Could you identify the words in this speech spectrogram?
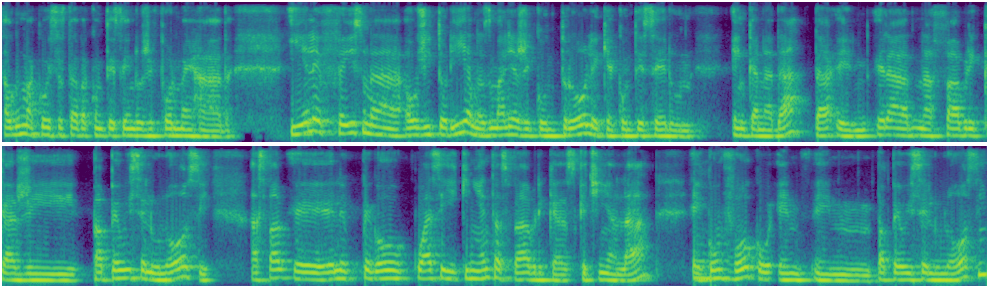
alguma coisa estava acontecendo de forma errada e ele fez uma auditoria nas malhas de controle que aconteceram em Canadá, tá? era na fábrica de papel e celulose. Eh, ele pegou quase 500 fábricas que tinha lá, eh, com foco em, em, papel e celulose,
